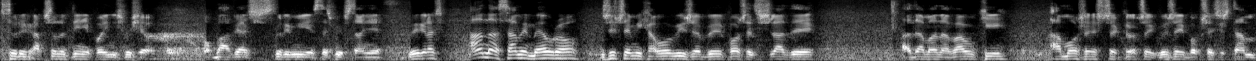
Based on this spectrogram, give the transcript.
których absolutnie nie powinniśmy się obawiać, z którymi jesteśmy w stanie wygrać. A na samym euro życzę Michałowi, żeby poszedł w ślady Adama Nawałki, a może jeszcze kroczek wyżej, bo przecież tam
